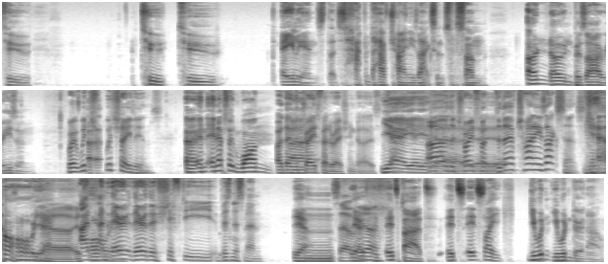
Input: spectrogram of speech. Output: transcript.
to to to aliens that just happen to have Chinese accents for some unknown, bizarre reason. Wait, which which aliens? Uh, in, in episode one, Are they the uh, Trade Federation guys? Yeah, yeah, yeah. Oh, yeah. the trade. yeah, Fe- yeah. Do they have Chinese accents? Yeah. Oh, yeah, Yeah, it's, And, Oh, and they're they're the shifty businessmen. yeah. Mm, So yeah, Yeah. It's, it's bad. It's it's like you wouldn't you wouldn't do it now.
